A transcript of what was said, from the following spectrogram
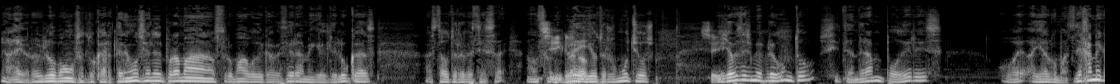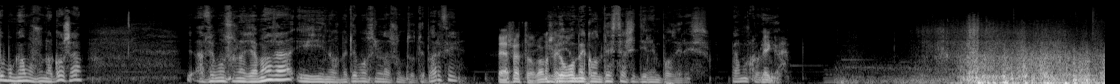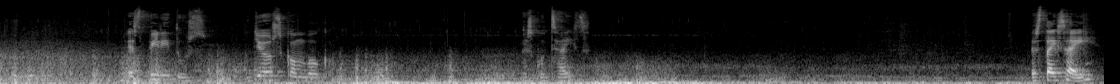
Me alegro, hoy lo vamos a tocar. Tenemos en el programa a nuestro mago de cabecera, Miguel de Lucas, hasta otras veces Anthony y otros muchos. Y yo a veces me pregunto si tendrán poderes o hay algo más. Déjame que pongamos una cosa, hacemos una llamada y nos metemos en el asunto, ¿te parece? Perfecto, vamos y luego me contesta si tienen poderes. Vamos con Venga. Espíritus, yo os convoco. ¿Me escucháis? ¿Estáis ahí?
